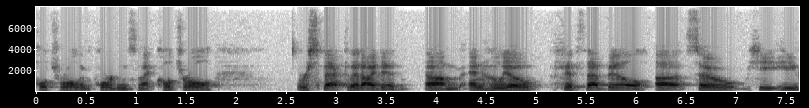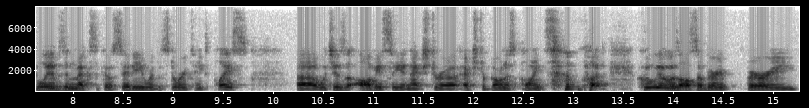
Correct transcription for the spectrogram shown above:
cultural importance and that cultural respect that I did. Um, and Julio fits that bill. Uh, so he he lives in Mexico City where the story takes place. Uh, which is obviously an extra extra bonus points. but Julio is also very very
